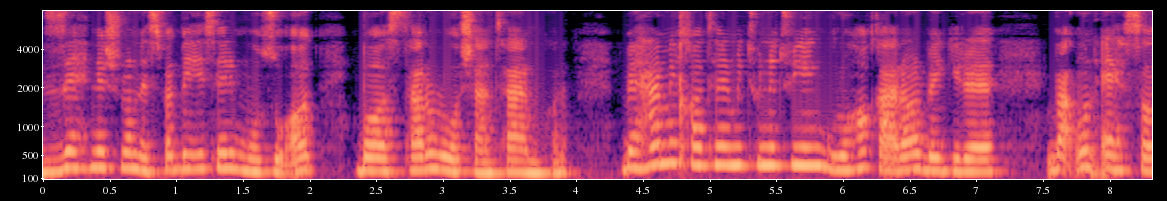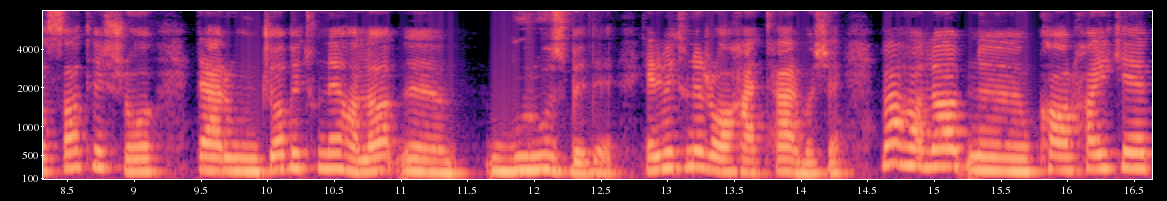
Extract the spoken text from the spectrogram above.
ذهنشون رو نسبت به یه سری موضوعات بازتر و روشنتر می‌کنه. به همین خاطر می‌تونه توی این گروه ها قرار بگیره و اون احساساتش رو در اونجا بتونه حالا بروز بده. یعنی بتونه راحت تر باشه. و حالا کارهایی که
